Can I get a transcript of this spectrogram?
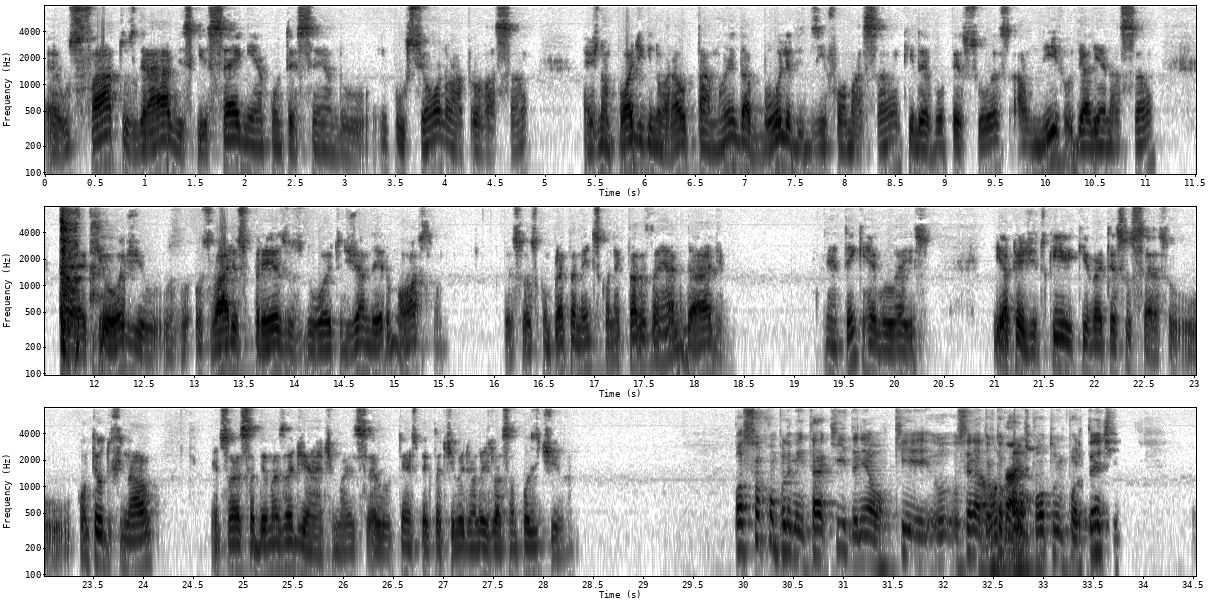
É, os fatos graves que seguem acontecendo impulsionam a aprovação. A gente não pode ignorar o tamanho da bolha de desinformação que levou pessoas a um nível de alienação é, que hoje os, os, vários presos do 8 de janeiro mostram. Pessoas completamente desconectadas da realidade. É, tem que regular isso. E acredito que, que vai ter sucesso. O conteúdo final a gente só vai saber mais adiante, mas eu tenho a expectativa de uma legislação positiva. Posso só complementar aqui, Daniel, que o, o senador tocou um ponto importante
